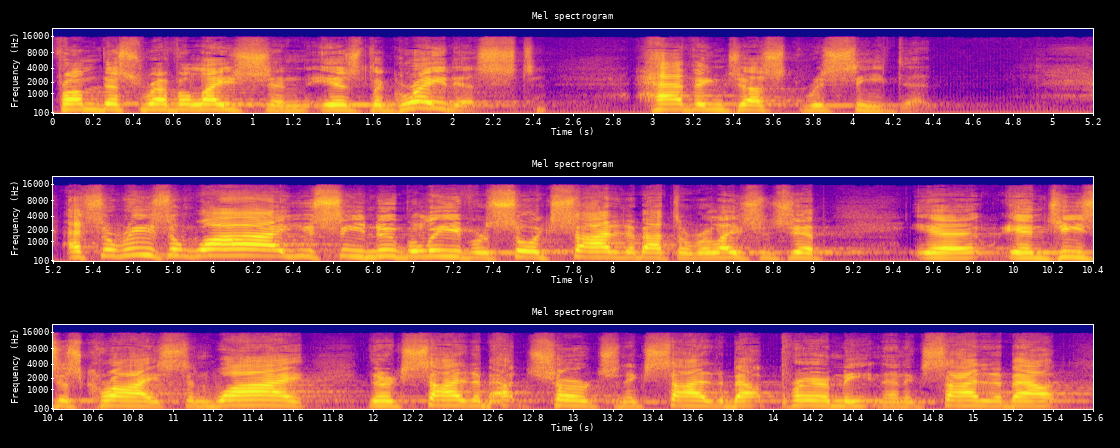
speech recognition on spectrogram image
from this revelation is the greatest, having just received it. That's the reason why you see new believers so excited about the relationship in Jesus Christ and why they're excited about church and excited about prayer meeting and excited about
